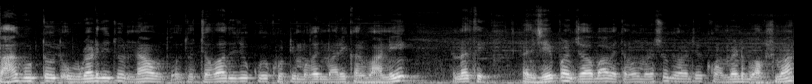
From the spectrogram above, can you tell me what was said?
ભાગ ઉઠતો હોય તો ઉડાડી દેજો, ના ઉડતો તો જવા દેજો. કોઈ ખોટી મગજમારી કરવાની નથી. અને જે પણ જવાબ આવે તમે મને શું કહેવાનું છે? કોમેન્ટ બોક્સમાં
